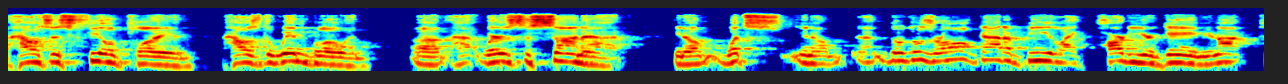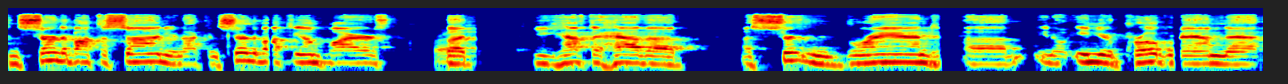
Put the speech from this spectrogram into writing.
how's this field playing? How's the wind blowing? Uh, how, where's the sun at? You know what's you know uh, those are all got to be like part of your game. You're not concerned about the sun you're not concerned about the umpires right. but you have to have a, a certain brand uh, you know in your program that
